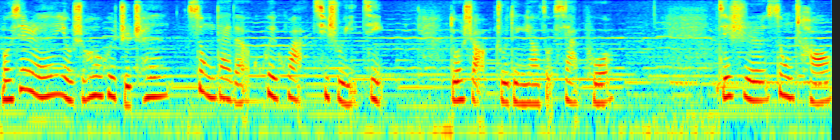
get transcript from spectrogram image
某些人有时候会指称宋代的绘画气数已尽，多少注定要走下坡。即使宋朝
